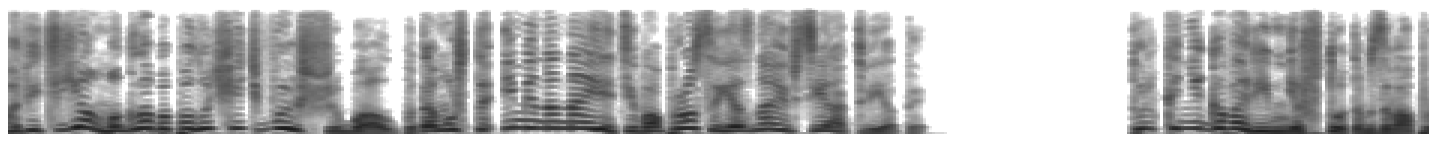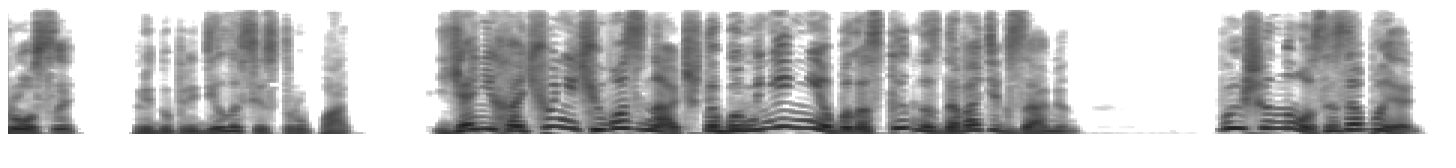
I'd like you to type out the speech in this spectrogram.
А ведь я могла бы получить высший балл, потому что именно на эти вопросы я знаю все ответы. Только не говори мне, что там за вопросы, — предупредила сестру Пат. «Я не хочу ничего знать, чтобы мне не было стыдно сдавать экзамен». «Выше нос, Изабель!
